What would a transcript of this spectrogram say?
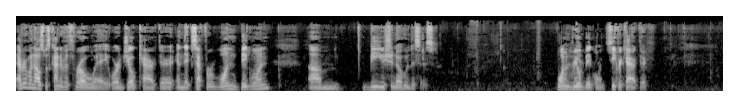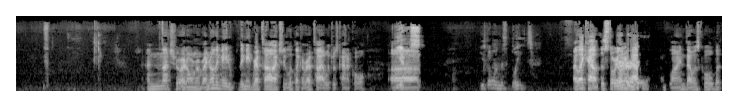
Everyone else was kind of a throwaway or a joke character, and except for one big one, um, B, you should know who this is. One One real more. big one, secret character. I'm not sure. I don't remember. I know they made they made Reptile actually look like a reptile, which was kind of cool. Uh, yes, He's going with Blades. I like how the storyline of Sure. Apple went blind. That was cool, but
